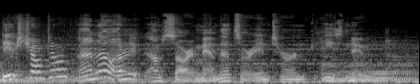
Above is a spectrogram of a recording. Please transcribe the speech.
dicks chomped off? I know. I don't, I'm sorry, ma'am. That's our intern. He's new.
